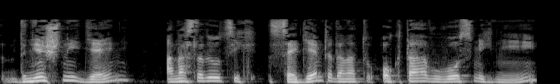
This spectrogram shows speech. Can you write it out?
dnešný deň, a nasledujúcich 7, teda na tú oktávu 8 dní,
